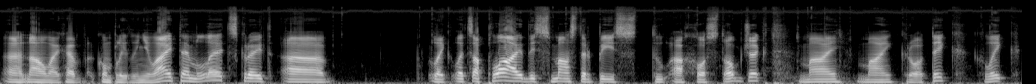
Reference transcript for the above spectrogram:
Uh, now I have a completely new item. Let's create a like let's apply this masterpiece to a host object my MikroTik click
